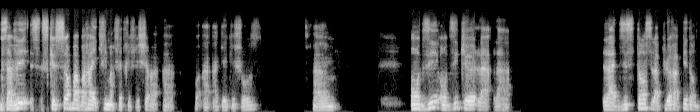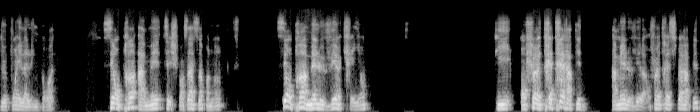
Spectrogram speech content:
Vous savez, ce que Sœur Barbara a écrit m'a fait réfléchir à, quelque chose. Euh, on, dit, on dit que la, la, distance la plus rapide entre deux points est la ligne droite. Si on prend à main, je pensais à ça pendant. Si on prend à main levée un crayon, puis on fait un trait très rapide à main levée, là, on fait un trait super rapide,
